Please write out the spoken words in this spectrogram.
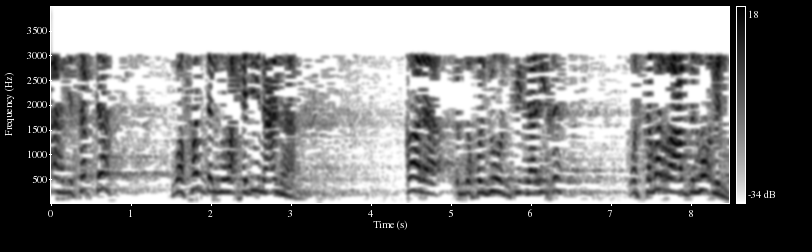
أهل سبتة وصد الموحدين عنها. قال ابن خلدون في تاريخه واستمر عبد المؤمن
